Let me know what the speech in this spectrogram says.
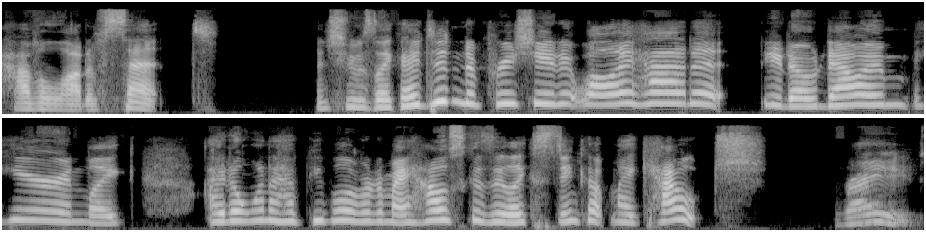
have a lot of scent. And she was like, I didn't appreciate it while I had it. You know, now I'm here and like I don't want to have people over to my house because they like stink up my couch, Right.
